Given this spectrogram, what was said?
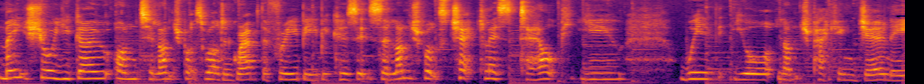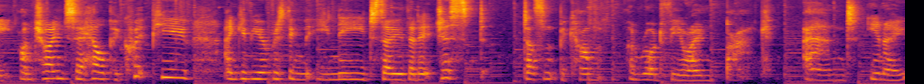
make sure you go onto Lunchbox World and grab the freebie because it's a lunchbox checklist to help you with your lunch packing journey. I'm trying to help equip you and give you everything that you need so that it just doesn't become a rod for your own back. And you know,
